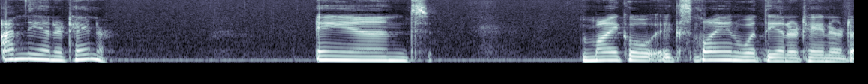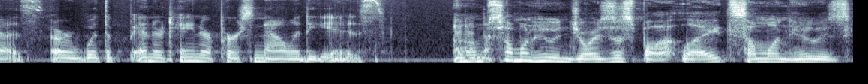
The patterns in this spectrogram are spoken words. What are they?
I'm the entertainer. And Michael, explain what the entertainer does or what the entertainer personality is. Um, someone who enjoys the spotlight, someone who is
